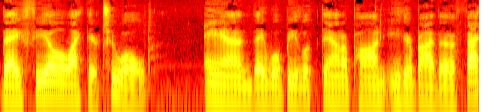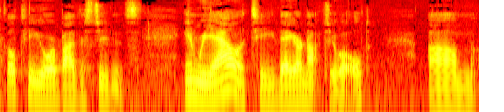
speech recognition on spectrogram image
They feel like they're too old and they will be looked down upon either by the faculty or by the students. In reality, they are not too old. Um,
